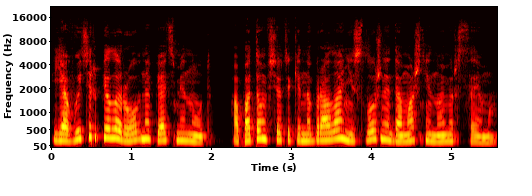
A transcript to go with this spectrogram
Я вытерпела ровно пять минут, а потом все-таки набрала несложный домашний номер Сэма.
